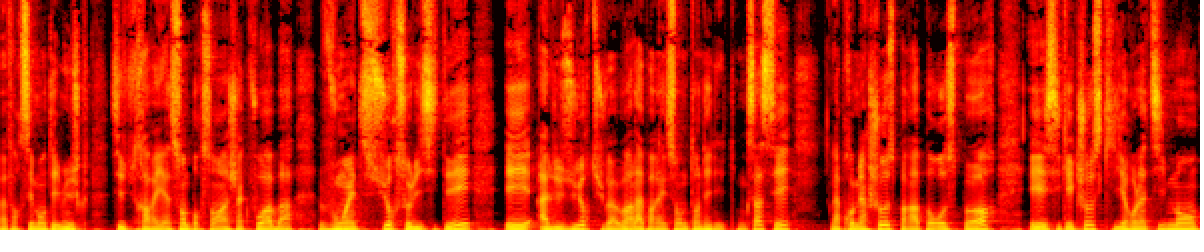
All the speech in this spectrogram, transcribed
bah, forcément tes muscles, si tu travailles à 100% à chaque fois, bah vont être sursollicités et à l'usure, tu vas avoir l'apparition de tendinite. Donc ça, c'est la première chose par rapport au sport et c'est quelque chose qui est relativement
